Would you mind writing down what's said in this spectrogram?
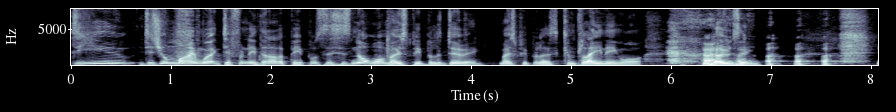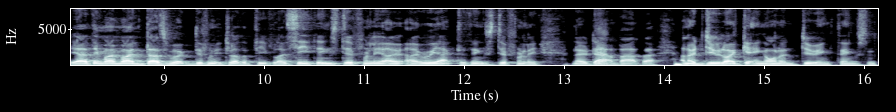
Do you does your mind work differently than other people's? This is not what most people are doing. Most people are complaining or dozing. yeah, I think my mind does work differently to other people. I see things differently. I, I react to things differently. No doubt yeah. about that. And I do like getting on and doing things. And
